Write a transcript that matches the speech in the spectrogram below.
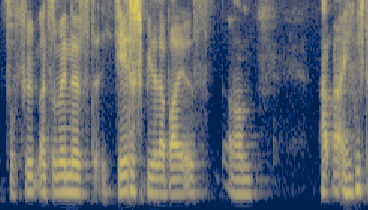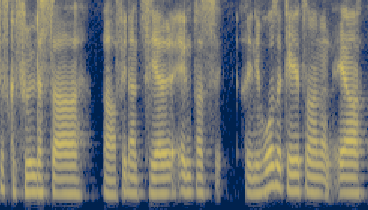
so fühlt man zumindest, jedes Spiel dabei ist, ähm, hat man eigentlich nicht das Gefühl, dass da äh, finanziell irgendwas in die Hose geht, sondern eher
